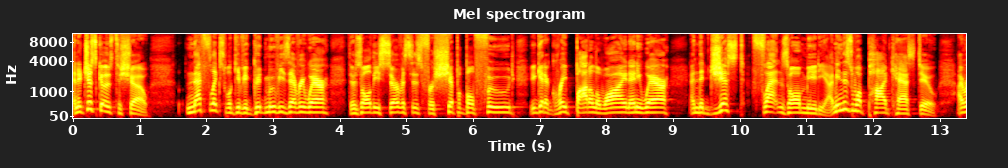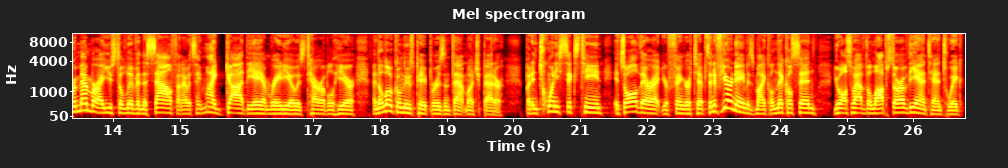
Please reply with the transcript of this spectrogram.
And it just goes to show Netflix will give you good movies everywhere. There's all these services for shippable food. You get a great bottle of wine anywhere and the gist flattens all media. I mean, this is what podcasts do. I remember I used to live in the South and I would say, my God, the AM radio is terrible here, and the local newspaper isn't that much better. But in 2016, it's all there at your fingertips. And if your name is Michael Nicholson, you also have the lobstar of the Antentwig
